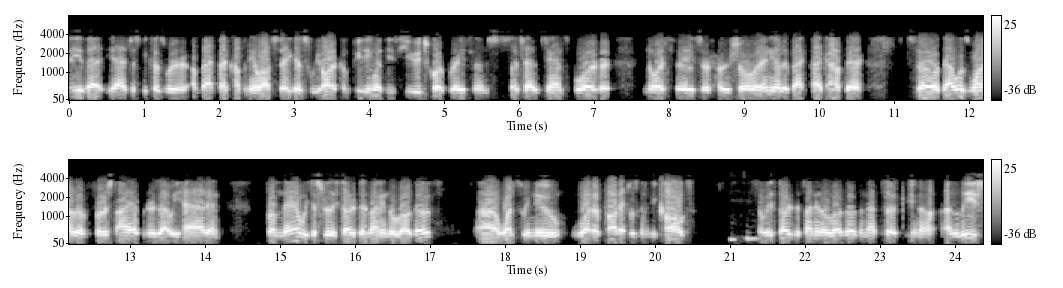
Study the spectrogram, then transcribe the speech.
see that, yeah, just because we're a backpack company in Las Vegas, we are competing with these huge corporations such as JanSport or North Face or Herschel or any other backpack out there. So that was one of the first eye openers that we had, and from there we just really started designing the logos. Uh, once we knew what our product was going to be called, Mm-hmm. So we started designing the logos, and that took you know at least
